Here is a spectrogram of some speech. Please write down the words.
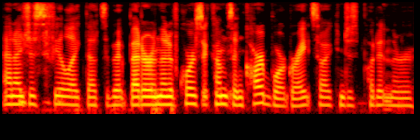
and I just mm-hmm. feel like that's a bit better. And then of course it comes in cardboard, right? So I can just put it in the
